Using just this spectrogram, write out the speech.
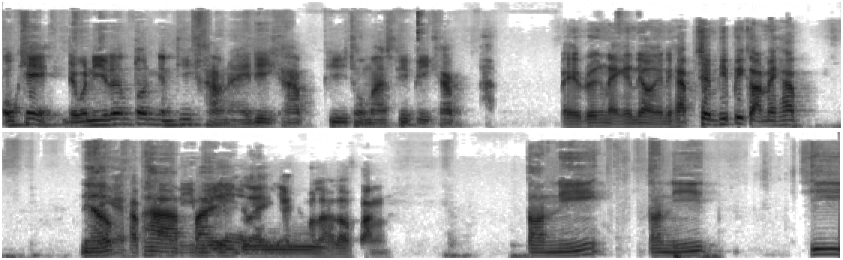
โอเค เดี๋ยววันนี้เริ่มต้นกันที่ข่าวไหนดีครับ พี่โทมัสพี่ปีครับ ไปเรื่องไหนกันดีกว่านะครับ เชิญพี่ปีก่อนไหมครับ เดี๋ยวพาไปดูเวลาเราฟัง ตอนนี้ตอนนี้ที่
